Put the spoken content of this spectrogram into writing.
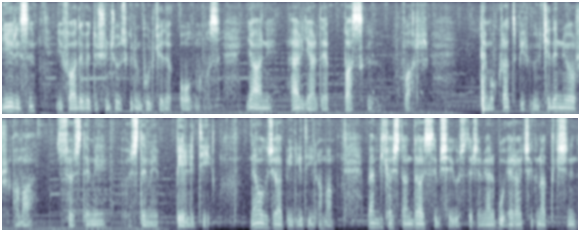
Diğeri ise ifade ve düşünce özgürlüğün bu ülkede olmaması. Yani her yerde baskı var demokrat bir ülke deniyor ama sözde mi, özde mi belli değil. Ne olacağı belli değil ama ben birkaç tane daha size bir şey göstereceğim. Yani bu Eray Çakın adlı kişinin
